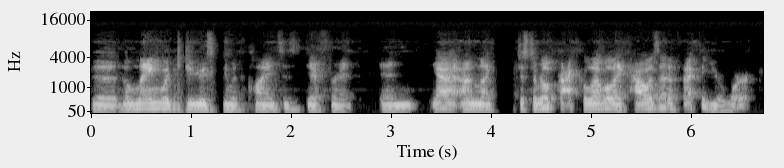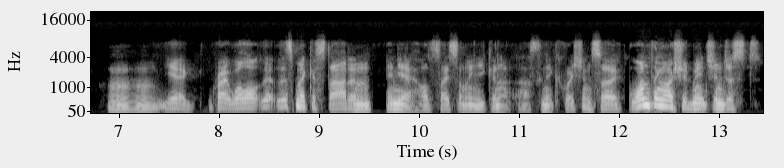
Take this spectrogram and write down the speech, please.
the the language you're using with clients is different? And yeah, on like just a real practical level, like how has that affected your work? Mm-hmm. Yeah, great. Well, let's make a start, and and yeah, I'll say something. You can ask the next question. So, one thing I should mention just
